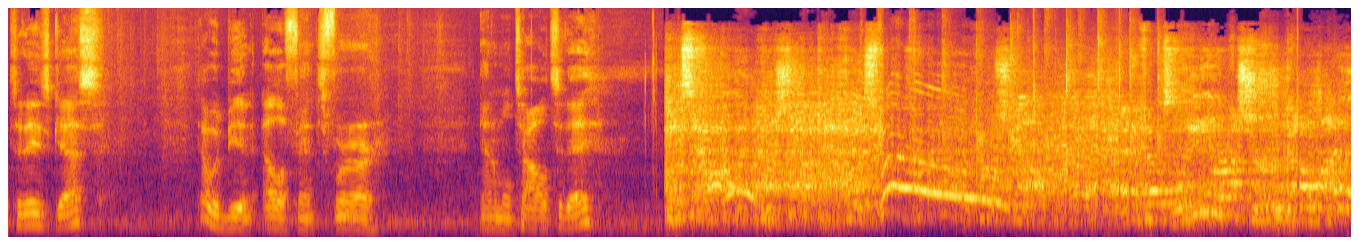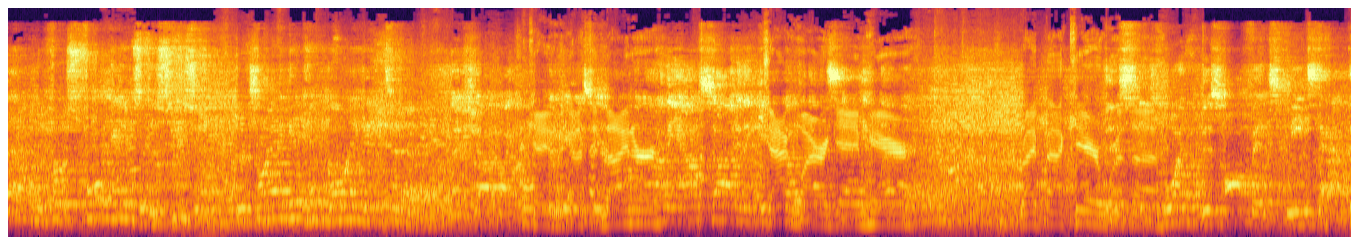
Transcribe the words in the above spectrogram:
Today's guess, that would be an elephant for our animal towel today. NFL's leading rusher, who got a lot of that over the first four games of the season. They're trying to get him going again today. Nice shot by Okay, we got the Niner on the outside and then get it on the Jaguar game here. Right back here where This is the what this offense needs to have.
